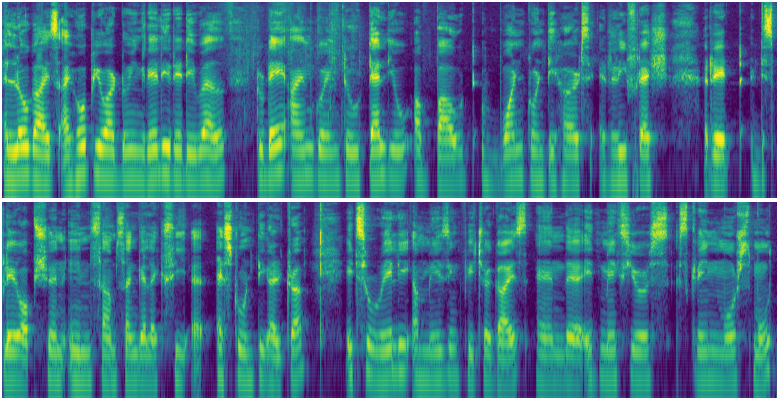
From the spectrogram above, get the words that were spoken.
Hello guys, I hope you are doing really really well. Today I am going to tell you about 120Hz refresh rate display option in Samsung Galaxy uh, S20 Ultra. It's a really amazing feature guys and uh, it makes your screen more smooth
